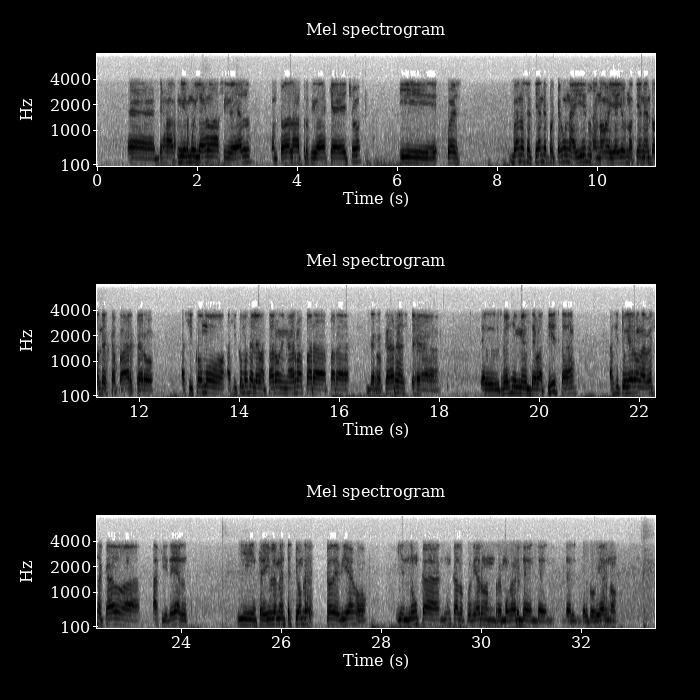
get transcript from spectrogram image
eh, dejaron ir muy lejos a Fidel con todas las atrocidades que ha hecho. Y pues bueno se entiende porque es una isla no y ellos no tienen dónde escapar pero así como así como se levantaron en armas para para derrocar este el régimen de Batista así pudieron haber sacado a, a Fidel. Y increíblemente este hombre de viejo y nunca nunca lo pudieron remover del, del, gobierno.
